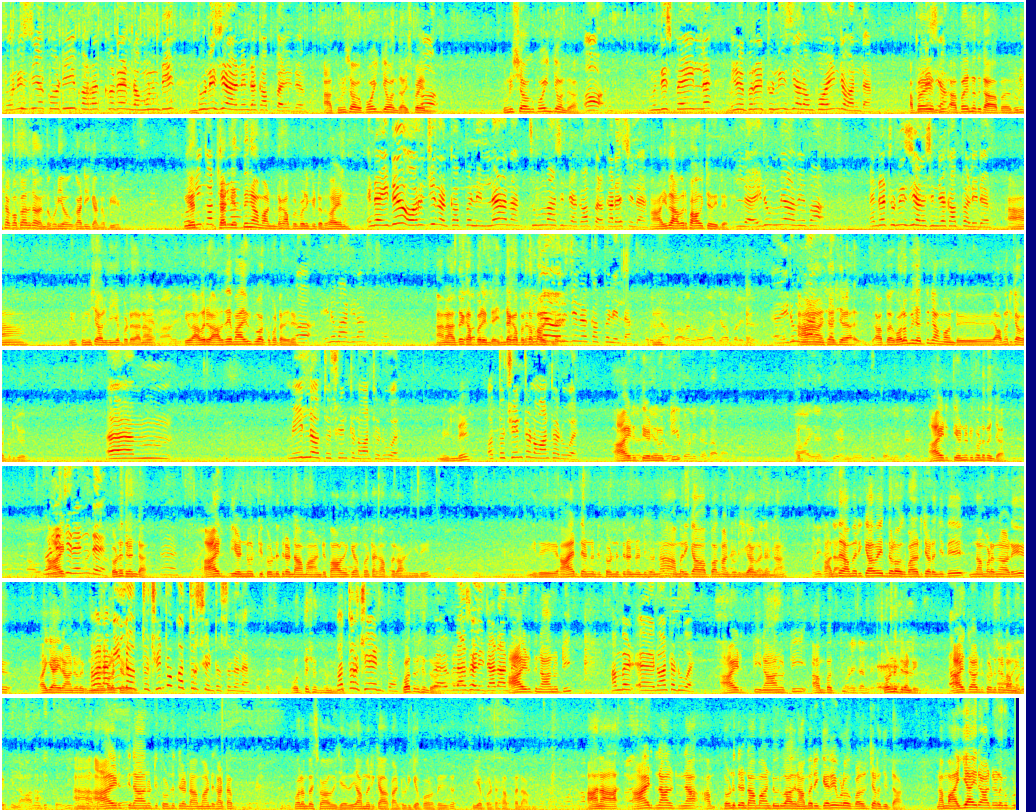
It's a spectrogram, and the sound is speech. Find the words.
டுனிசியா கொடி பறக்குற இந்த முண்டி டுனிசியா நின்ற கப்பல் இது ஆ துணிஷாவுக்கு போய் இங்கே வந்தா ஸ்பெயின் துணிஷாவுக்கு போய் இங்கே வந்தா ஓ முந்தி ஸ்பெயின்ல இது பிறகு டுனிசியால போய் இங்க வந்தேன் அப்போ துனிசியா. அப்போ என்னதுக்கா அப்போ துணிஷா கப்பல் அதுக்காக அந்த கொடியை அப்படியே. சரி எத்தனை ஆமாண்டு இந்த கப்பல் வெளிக்கிட்டது பயணம் இந்த இது ஒரிஜினல் கப்பல் இல்ல ஆனா சும்மா செஞ்ச கப்பல் கடைசியில. ஆ இது அவர் பாவிச்சது இல்லை? இல்ல இது உண்மையாவே பா என்ற டுனிசியால செஞ்ச கப்பல் இது. ஆ இது துணிஷாவில் செய்யப்பட்டது. ஆனால் அவர் அதே மாதிரி உருவாக்கப்பட்டது இது மாதிரி தான் ஆனால் அது கப்பல் இல்லை. இந்த கப்பல் தான் பாவிக்கல ஒரிஜினல் கப்பல் இல்ல. அஹ் இது ஆ சரி சரி. அப்போ கொலம்பஸ் எத்தனை அமௌண்ட்டு அமெரிக்கா கண்டுபிடிச்சு mille? Ottocentonovantadue மில்லே 892 ஆயிரத்தி எண்ணூற்றி ஆயிரத்தி எண்ணூற்றி தொண்ணூற்றி ரெண்டு ஆயிரத்தி எண்ணூற்றி தொண்ணூத்தஞ்சா தொண்ணூற்றி ரெண்டா. ஆயிரத்தி எண்ணூற்றி தொண்ணூற்றி ரெண்டாம் ஆண்டு பாவிக்கப்பட்ட கப்பலாம் இது இது ஆயிரத்தி எண்ணூற்றி தொண்ணூற்றி ரெண்டு சொன்னால் அமெரிக்காவை அப்பா கண்டுபிடிச்சிக்காங்கன்னா அந்த அமெரிக்காவை இந்த அளவுக்கு வளர்ச்சி அடைஞ்சது நம்ம நாடு ஐயாயிரம் ஆண்டுகளுக்கு முன்னாடி அடைஞ்சது ottocento quattrocento சொல்லுங்க ஒத்த சொத்து சொன்னீங்க quattrocento கோத்திர சொந்தம் இப்படிலாம் சொல்லிட்டா ஆயிரத்தி நானூற்றி novantadue ஆயிரத்தி நானூற்றி ஐம்பத்தி தொண்ணூற்றி ரெண்டு. ஆயிரத்தி நானூற்றி தொண்ணூற்றி ரெண்டாம் ஆண்டு. ஆயிரத்தி நானூற்றி தொண்ணூற்றி ரெண்டாம் ஆண்டு கட்ட கொலம்பஸ் பாவிச்சது அமெரிக்காவை கண்டுபிடிக்க போகிறதுக்கு செய்யப்பட்ட கப்பலாகும். ஆனால் ஆயிரத்தி நானூற்றி தொண்ணூற்றி ரெண்டாம் ஆண்டு உருவாகின அமெரிக்கரே இவ்வளோ வளர்ச்சி அடைஞ்சிட்டாங்க நம்ம ஐயாயிரம் ஆண்டுகளுக்கு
